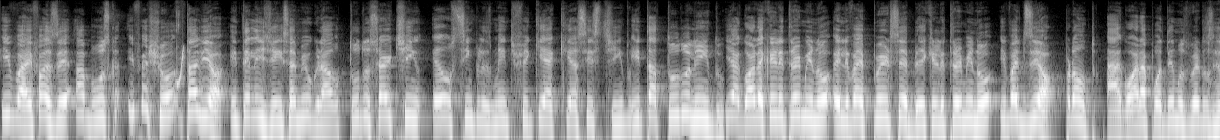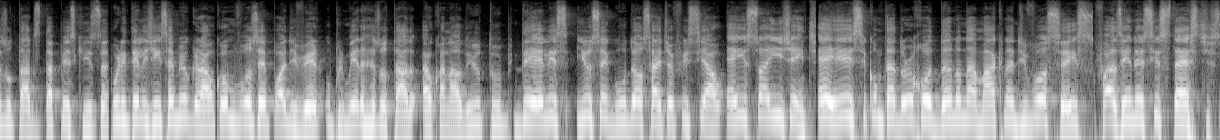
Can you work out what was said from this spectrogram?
e vai fazer a busca e fechou. Tá ali, ó, inteligência mil grau, tudo certinho. Eu simplesmente fiquei aqui assistindo e tá tudo lindo. E agora que ele terminou, ele vai perceber que ele terminou e vai dizer, ó, pronto, agora podemos ver os resultados da pesquisa por inteligência mil grau. Como você pode ver, o primeiro resultado é o canal do YouTube deles e o segundo é o site oficial. É isso aí, gente. É esse computador rodando na máquina de vocês, fazendo esses testes.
